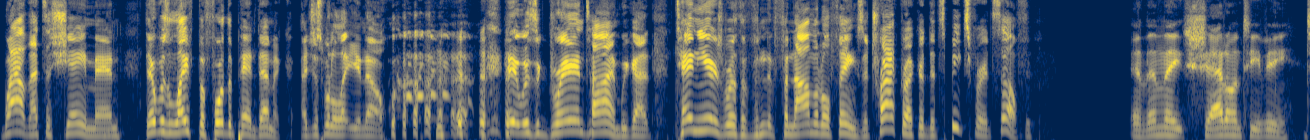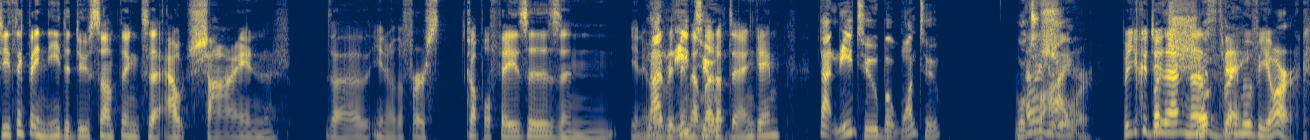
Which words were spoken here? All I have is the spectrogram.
Wow, that's a shame, man. There was life before the pandemic. I just want to let you know. it was a grand time. We got 10 years worth of phenomenal things, a track record that speaks for itself. And then they shat on TV. do you think they need to do something to outshine the you know the first couple phases and you know Not everything need that led to. up to Endgame? Not need to, but want to. We'll Oh, try. Sure. But you could But do that in a should they? three movie arc.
